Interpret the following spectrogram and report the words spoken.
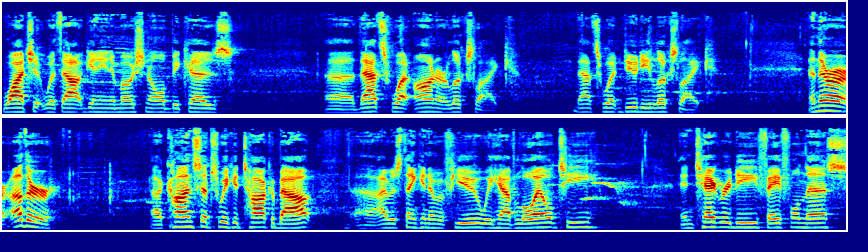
watch it without getting emotional because uh, that's what honor looks like. That's what duty looks like. And there are other uh, concepts we could talk about. Uh, I was thinking of a few. We have loyalty, integrity, faithfulness.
